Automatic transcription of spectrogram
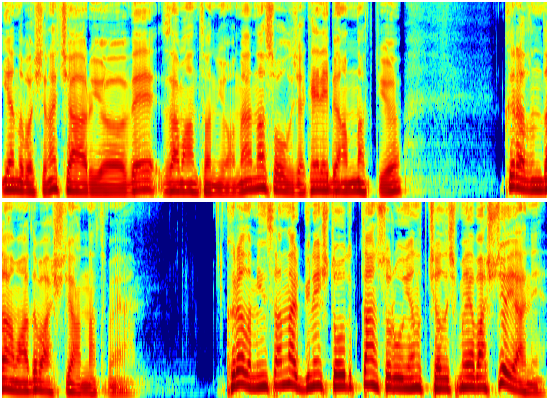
yanı başına çağırıyor ve zaman tanıyor ona. Nasıl olacak hele bir anlat diyor. Kralın damadı başlıyor anlatmaya. Kralım insanlar güneş doğduktan sonra uyanıp çalışmaya başlıyor yani.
